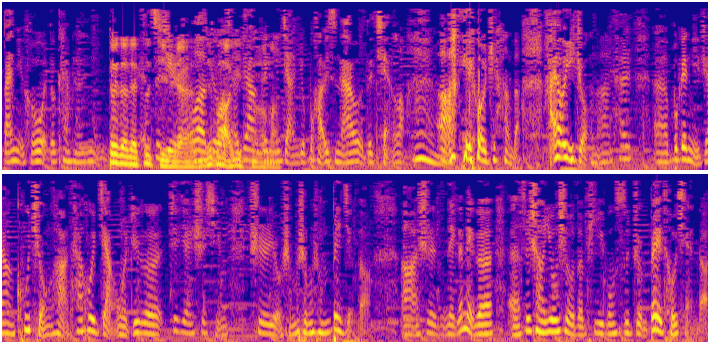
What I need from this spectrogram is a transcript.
把你和我都看成对对对自己人了，对我才这样跟你讲，就不好意思拿我的钱了，嗯。啊，也有这样的，还有一种呢，他呃不跟你这样哭穷哈，他会讲我这个这件事情是有什么什么什么背景的。啊，是哪个哪个呃非常优秀的 PE 公司准备投钱的，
